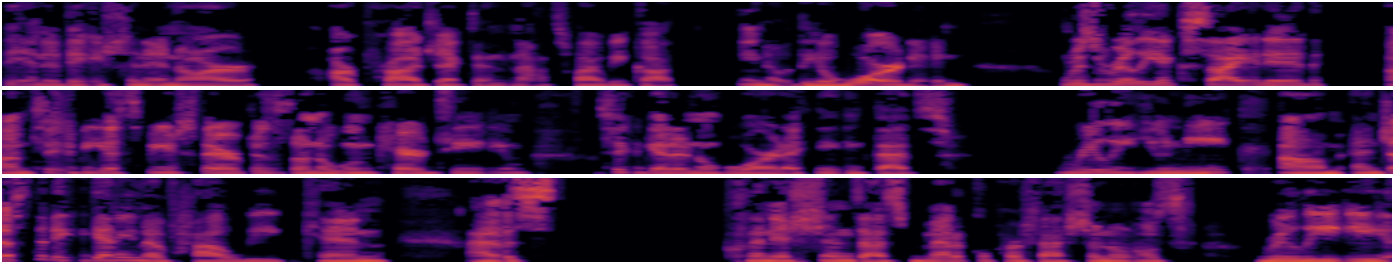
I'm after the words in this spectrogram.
the innovation in our, our project and that's why we got, you know, the award and was really excited um, to be a speech therapist on a wound care team to get an award. I think that's really unique. Um, and just the beginning of how we can, as clinicians, as medical professionals, really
